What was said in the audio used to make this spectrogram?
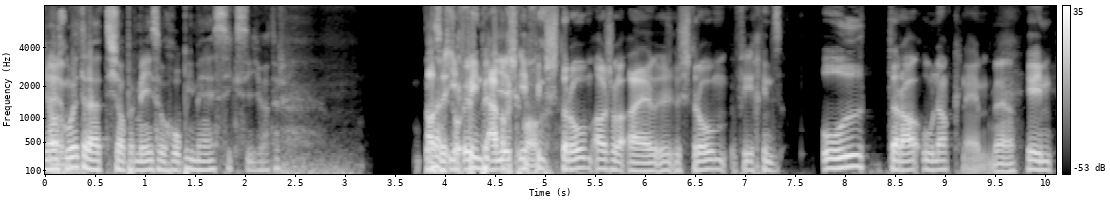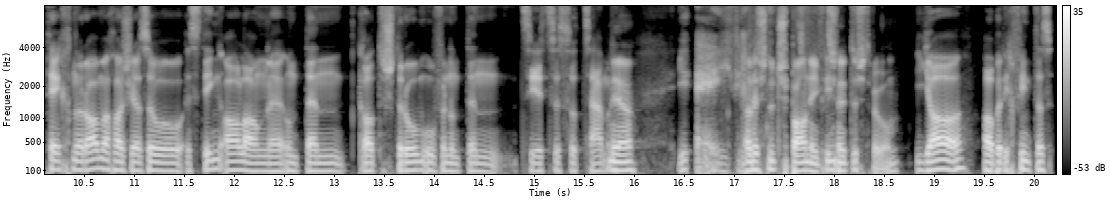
ja Ähm, Kuhdräht war aber mehr so hobbymäßig, oder? Das Also ich finde einfach, ich finde Strom, äh, Strom, ich finde es ultra unangenehm. Ja. Ja, Im Technorama kannst du ja so ein Ding anlangen und dann geht der Strom auf und dann zieht es so zusammen. ja. Ich, ey, ich Aber das ist nicht Spannung, das ist find- nicht der Strom. Ja, aber ich finde das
